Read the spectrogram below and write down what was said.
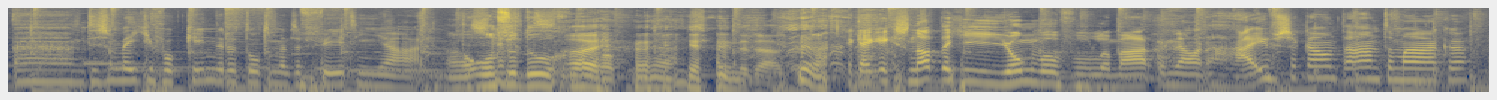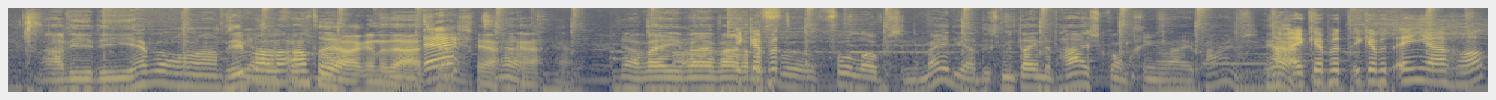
Ehm, het is een beetje voor kinderen tot en met de 14 jaar. Nou, Het onze echt- doelgroep. Oh, ja. Ja. Ja, inderdaad. Kijk, ik snap dat je je jong wil voelen, maar om nou een Hives-account aan te maken... Nou, die, die hebben we al een aantal Die hebben we al een jaar, aantal jaar inderdaad. ja. Echt? Ja, ja, Ja. ja. Ja, wij, wij waren Ik heb de het- voor- voorlopers in de media. Dus meteen het huis kwam, gingen wij op huis. Ja. Nou, ik heb, het, ik heb het één jaar gehad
